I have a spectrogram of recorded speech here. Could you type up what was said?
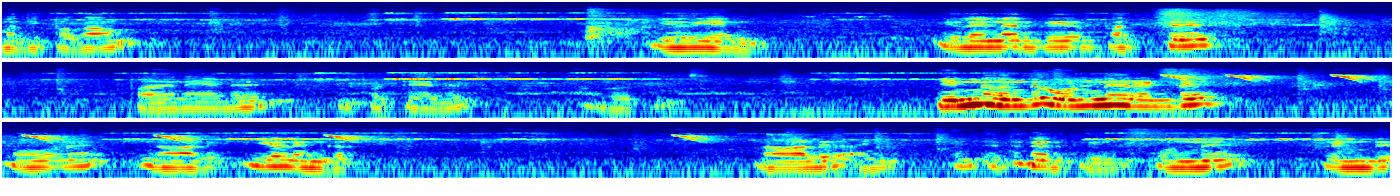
மதிப்பகம். இது எண் இதில் என்ன இருக்குது பத்து பதினேழு முப்பத்தேழு. அறுபத்தஞ்சி. இன்னும் வந்து ஒன்று ரெண்டு மூணு நாலு. இயல் நாலு அஞ்சு எத்தனை இருக்குது ஒன்று ரெண்டு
